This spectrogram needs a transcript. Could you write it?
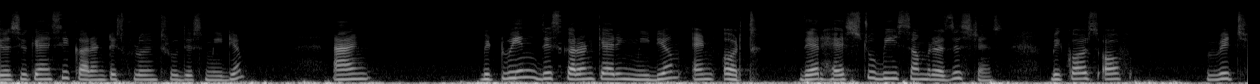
as you can see current is flowing through this medium. And between this current carrying medium and earth there has to be some resistance because of which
